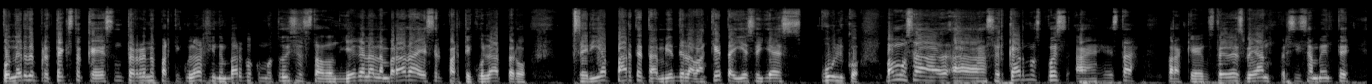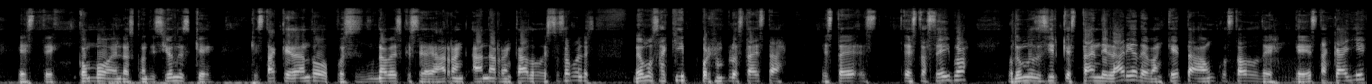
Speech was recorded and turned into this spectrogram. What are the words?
poner de pretexto que es un terreno particular, sin embargo, como tú dices, hasta donde llega la alambrada es el particular, pero sería parte también de la banqueta y eso ya es público. Vamos a, acercarnos pues a esta para que ustedes vean precisamente este cómo en las condiciones que, que está quedando pues una vez que se han arrancado estos árboles. Vemos aquí, por ejemplo, está esta, esta ceiba, podemos decir que está en el área de banqueta a un costado de, de esta calle.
